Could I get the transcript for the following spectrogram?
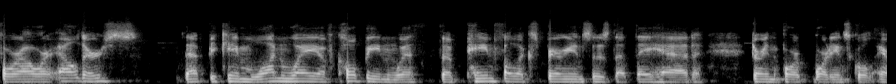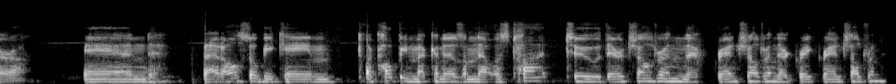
for our elders, that became one way of coping with the painful experiences that they had during the boarding school era. And that also became a coping mechanism that was taught to their children, their grandchildren, their great grandchildren.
